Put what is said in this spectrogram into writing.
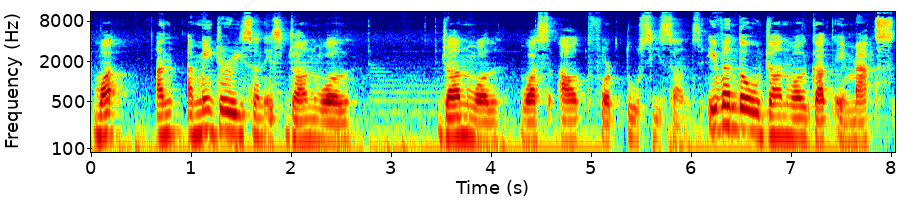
What a major reason is John Wall. John Wall was out for two seasons. Even though John Wall got a max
